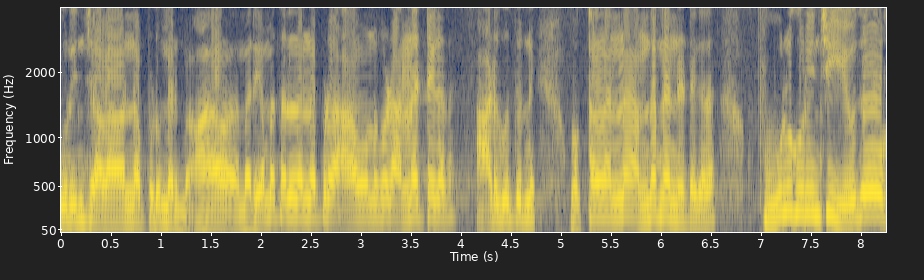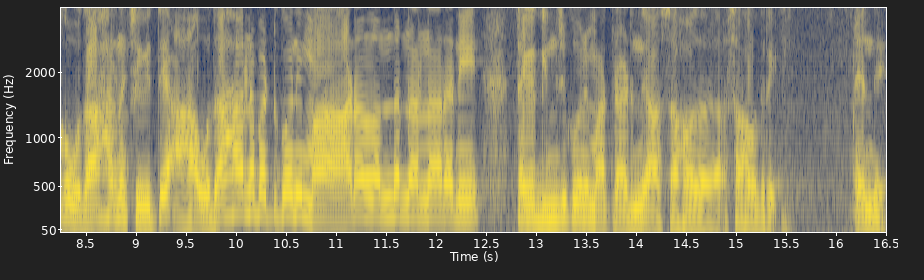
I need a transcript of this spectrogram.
గురించి అలా అన్నప్పుడు మరి ఆ- మరియమ్మ తల్లి అన్నప్పుడు ఆమెను కూడా అన్నట్టే కదా. ఆడగుతురిని ఒక్కళ్ళన్నా అందరిని అన్నట్టే కదా. పూలు గురించి ఏదో ఒక ఉదాహరణ చెబితే ఆ ఉదాహరణ పట్టుకొని మా ఆడవాళ్ళందరిని అన్నారని తెగ గింజుకొని మాట్లాడింది ఆ సహోదర సహోదరి. ఏంది?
